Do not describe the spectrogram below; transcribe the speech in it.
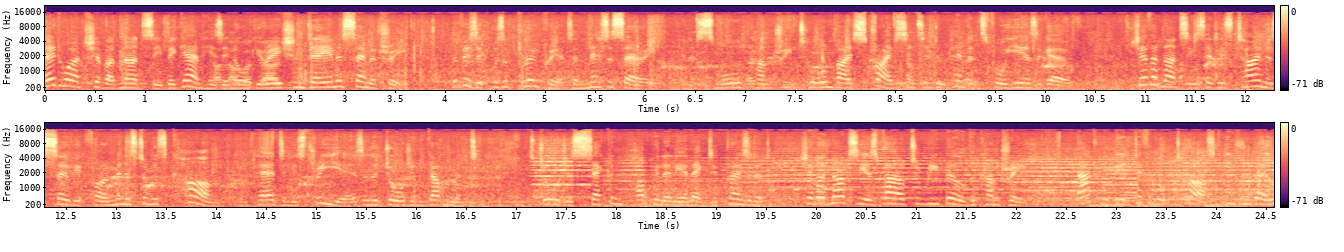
Eduard Shevardnadze began his inauguration day in a cemetery. The visit was appropriate and necessary in a small country torn by strife since independence four years ago. Shevardnadze said his time as Soviet foreign minister was calm compared to his three years in the Georgian government. As Georgia's second popularly elected president, Shevardnadze has vowed to rebuild the country. That will be a difficult task, even though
